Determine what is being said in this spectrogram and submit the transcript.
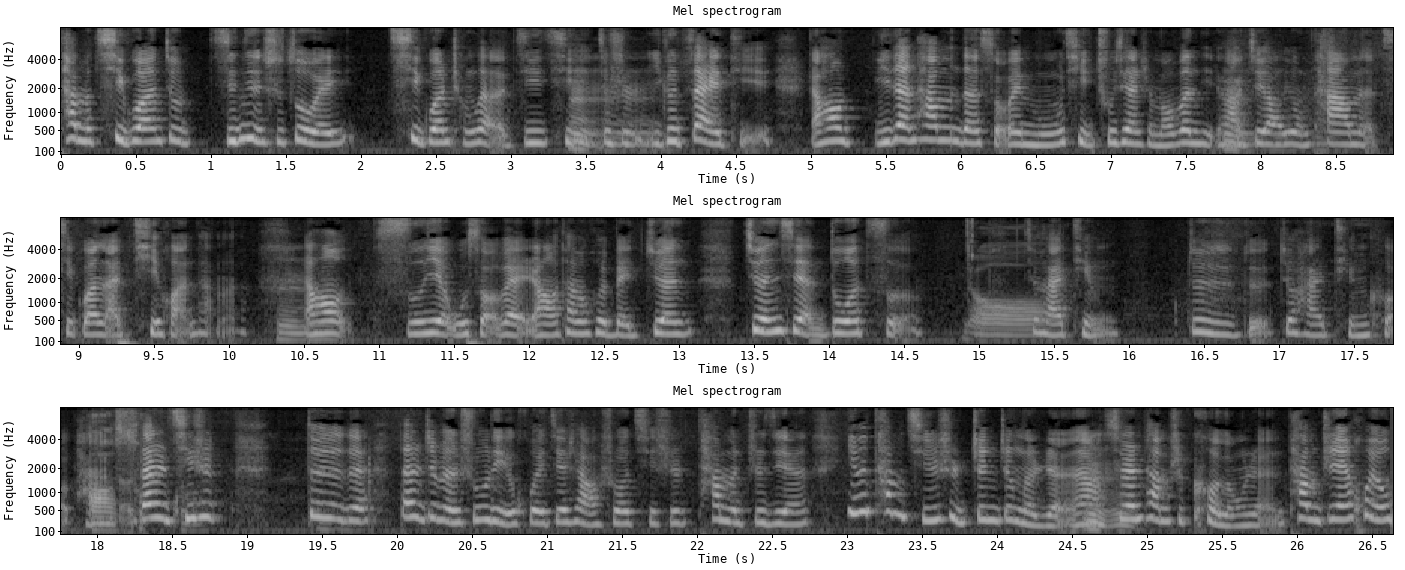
他们器官就仅仅是作为。器官承载的机器就是一个载体，然后一旦他们的所谓母体出现什么问题的话，就要用他们的器官来替换他们，然后死也无所谓，然后他们会被捐捐献多次，就还挺，对对对，就还挺可怕的。但是其实，对对对，但是这本书里会介绍说，其实他们之间，因为他们其实是真正的人啊，虽然他们是克隆人，他们之间会有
